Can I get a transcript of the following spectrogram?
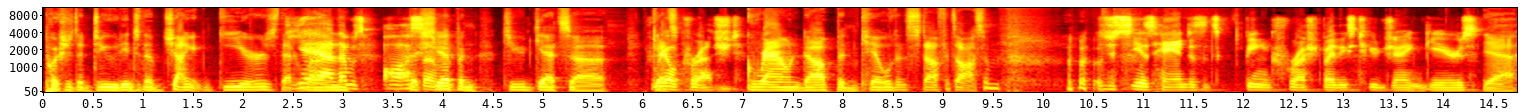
pushes a dude into the giant gears that yeah, run that was the awesome. ship, and dude gets uh Real crushed. ground up and killed and stuff. It's awesome. You just see his hand as it's being crushed by these two giant gears. Yeah.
